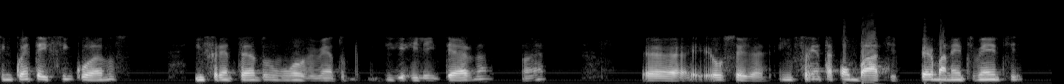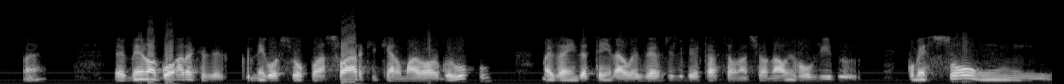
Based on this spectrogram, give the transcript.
55 anos enfrentando um movimento de guerrilha interna, né? é, ou seja, enfrenta combate permanentemente, né? é, mesmo agora, quer dizer, negociou com as Farc, que era o maior grupo, mas ainda tem lá o Exército de Libertação Nacional envolvido. Começou um,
